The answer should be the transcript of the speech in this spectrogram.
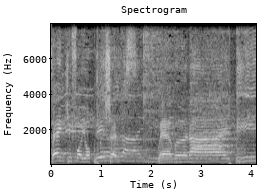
Thank you for your patience. Where would I be?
